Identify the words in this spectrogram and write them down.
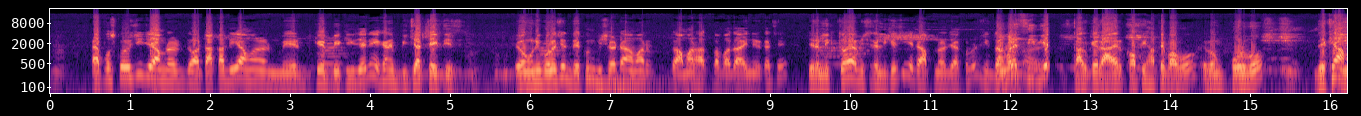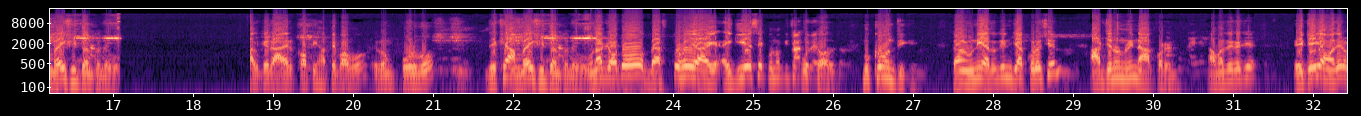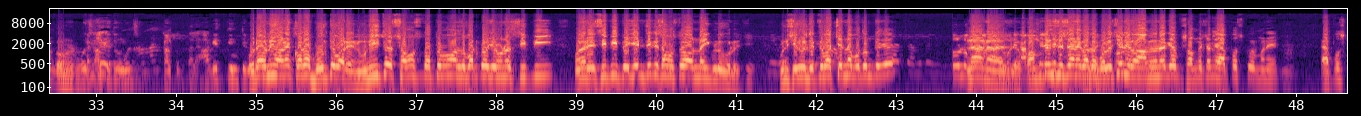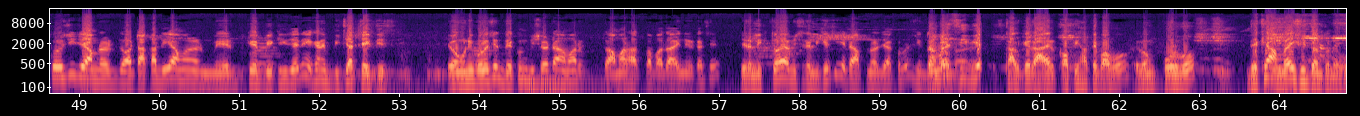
অ্যাপোজ করেছি যে আমরা টাকা দিয়ে আমার মেয়েরকে বিক্রি যায়নি এখানে বিচার চাইতে এসেছি। এবং উনি বলেছেন দেখুন বিষয়টা আমার তো আমার হাত পা বাঁধা আইনের কাছে। যেটা লিখতে হয় আমি সেটা লিখেছি এটা আপনারা যা করবেন সিদ্ধান্ত মানে কালকে রায়ের কপি হাতে পাবো এবং পড়ব। দেখে আমরাই সিদ্ধান্ত নেব। কালকে রায়ের কপি হাতে পাবো এবং পড়ব দেখে আমরাই সিদ্ধান্ত নেব। ওনাকে অত ব্যস্ত হয়ে এগিয়ে এসে কোনো কিছু করতে হবে মুখ্যমন্ত্রীকে। কারণ উনি এতদিন যা করেছেন আর যেন উনি না করেন। আমাদের কাছে এটাই আমাদের অনুরোধ। ওটা উনি অনেক কথা বলতে পারেন। উনি তো সমস্ত তথ্য প্রমাণ লোপাট করেছেন ওনার সিপি ওনার রেসিপি পেজেন্ট থেকে সমস্ত অন্যায়গুলো করেছে। উনি সেগুলো দেখতে পাচ্ছেন না প্রথম থেকে? না না কম্পেনসেশনের কথা বলেছেন এবং আমি ওনাকে সঙ্গে সঙ্গে অ্যাপোজ মানে অ্যাপোজ করেছি যে আমরা টাকা দিয়ে আমার মেয়েরকে বিক্রি যায়নি এখানে বিচার চাইতে এসেছি এবং উনি বলেছেন দেখুন বিষয়টা আমার তো আমার হাত পা বাঁধা আইনের কাছে যেটা লিখতে হয় আমি সেটা লিখেছি এটা আপনারা যা করবেন সিদ্ধান্ত মানে কালকে রায়ের কপি হাতে পাবো এবং পড়ব দেখে আমরাই সিদ্ধান্ত নেব।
